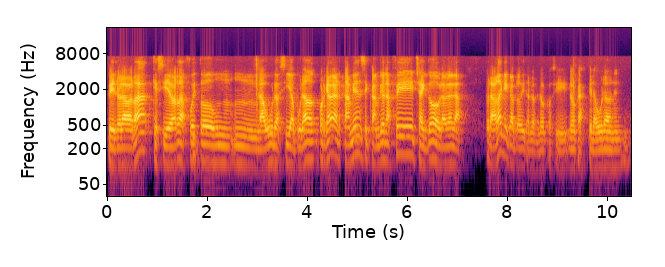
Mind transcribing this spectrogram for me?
Pero la verdad que si de verdad fue todo un, laburo así apurado, porque a ver, también se cambió la fecha y todo, bla, bla, bla. Pero la verdad que hay que aplaudir a los locos y locas que laburaron en,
